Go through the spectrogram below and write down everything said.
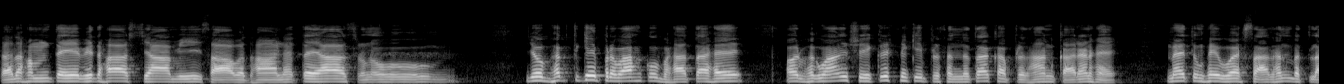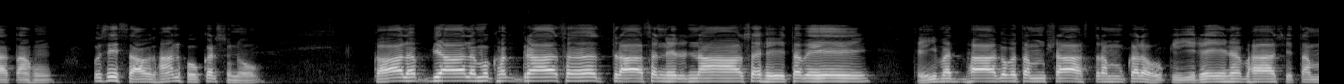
तदहम ते विधाश्यामी सावधानतया शृणु। जो भक्त के प्रवाह को बढ़ाता है और भगवान श्री कृष्ण की प्रसन्नता का प्रधान कारण है, मैं तुम्हें वह साधन बतलाता हूँ, उसे सावधान होकर सुनो। काल व्याल मुखग्रास निर्नाश हेतवे श्रीमद्भागवतम शास्त्रम कलौ कीरेण भाषितम।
